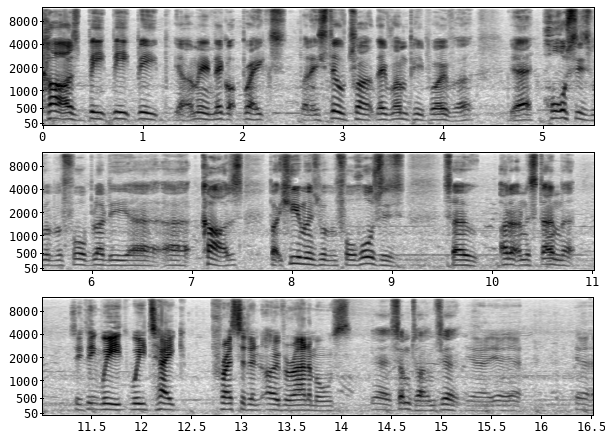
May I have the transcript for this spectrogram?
Cars beep beep beep. Yeah, I mean they got brakes, but they still try. They run people over. Yeah, horses were before bloody uh, uh, cars, but humans were before horses. So I don't understand that. So you think we we take precedent over animals? Yeah, sometimes yeah. Yeah, yeah, yeah, yeah.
